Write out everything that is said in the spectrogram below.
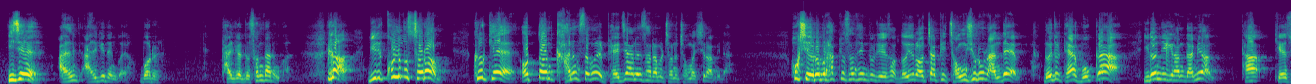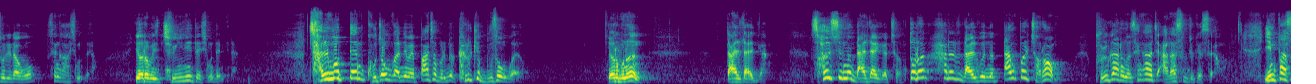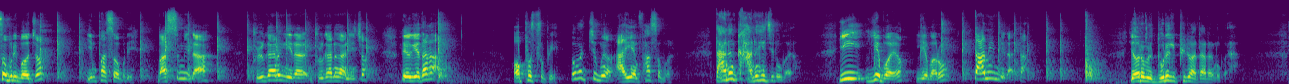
이제 알, 알게 된 거예요. 뭐를? 달걀도 선다는 걸. 그러니까 미리 콜럼버스처럼 그렇게 어떤 가능성을 배제하는 사람을 저는 정말 싫어합니다. 혹시 여러분 학교 선생님들 중에서 너희들 어차피 정시로는 안 돼. 너희들 대학 못 가. 이런 얘기를 한다면 다 개소리라고 생각하시면 돼요. 여러분이 증인이 되시면 됩니다. 잘못된 고정관념에 빠져버리면 그렇게 무서운 거예요. 여러분은 날달걀, 설 수 있는 날달걀처럼 또는 하늘을 날고 있는 땅벌처럼 불가능을 생각하지 않았으면 좋겠어요. 임파서블이 뭐죠? 임파서블이 맞습니다. 불가능이라 불가능 아니죠? 근데 여기에다가 어퍼스트로피. 이건 지금 뭐야? I am possible. 나는 가능해지는 거예요. 이 이게 뭐예요? 이게 바로 땀입니다. 땀. 여러분의 노력이 필요하다라는 거야.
